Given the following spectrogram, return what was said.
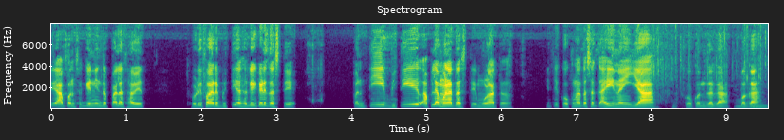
ते आपण सगळ्यांनी जपायलाच हवेत थोडीफार भीती सगळीकडेच असते पण ती भीती आपल्या मनात असते मुळात इथे कोकणात असं काही नाही या कोकण जगा बघा हम्म.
